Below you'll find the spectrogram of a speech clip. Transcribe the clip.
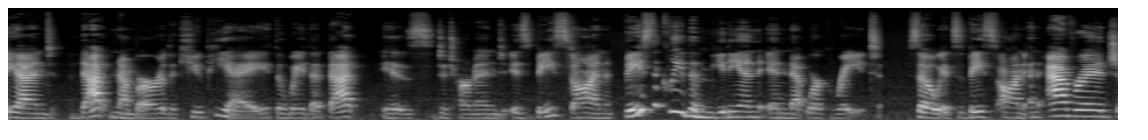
And that number, the QPA, the way that that is determined is based on basically the median in network rate. So it's based on an average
